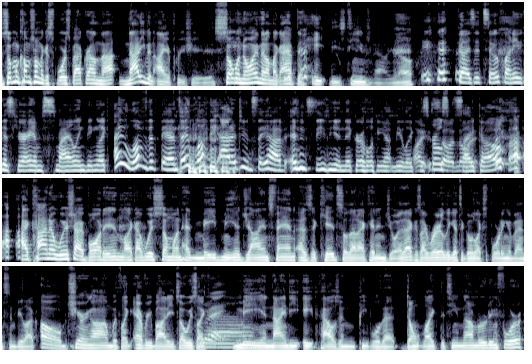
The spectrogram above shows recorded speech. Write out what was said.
If someone comes from like a sports background, not not even I appreciate it. It's so annoying that I'm like I have to hate these teams now. You know? Guys, it's so funny because here I am smiling, being like, I love the fans. I love the attitudes they have. And Stevie and Nick are looking at me like, this girl's so psycho. I kind of wish I bought in. Like, I wish someone had made me a Giants fan as a kid so that I can enjoy that because I rarely get to go to like sporting events and be like, oh, I'm cheering on with like everybody. It's always like Right. me and 98,000 people that don't like the team that I'm rooting for.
